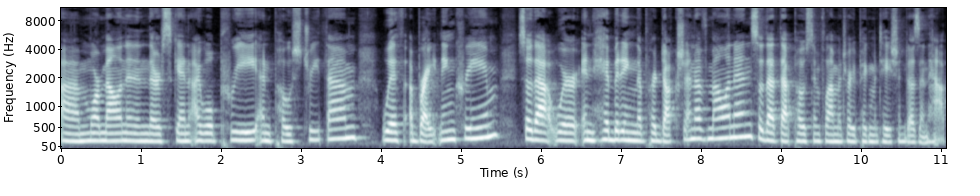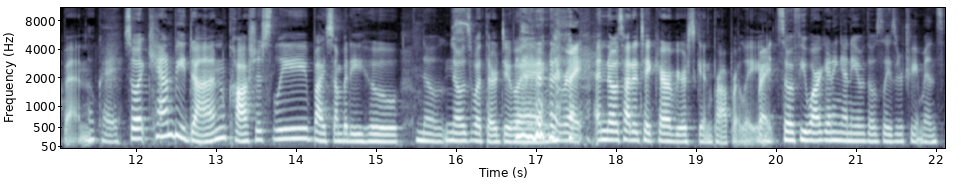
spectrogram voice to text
um, more melanin in their skin, I will pre and post treat them with a brightening cream so that we're inhibiting the production of melanin so that that post inflammatory pigmentation doesn't happen. Okay. So it can be done cautiously by somebody who Knows. knows what they're doing. Right. And knows how to take care of your skin properly. Right. So if you are getting any of those laser treatments,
